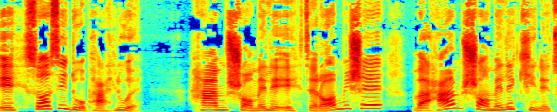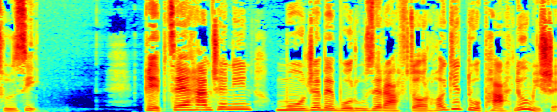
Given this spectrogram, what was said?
احساسی دو پهلوه هم شامل احترام میشه و هم شامل کینتوزی قبطه همچنین موجب بروز رفتارهای دو پهلو میشه.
